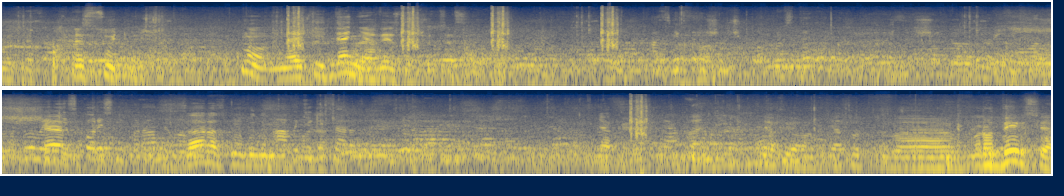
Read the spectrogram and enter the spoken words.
будете присутні. Ну, на який день я визначу це все. А з Віктором Шевчуком ви встигли поговорити, що прийняли? Можливо, Ще якісь корисні поради вам? Зараз ми будемо А, ви тільки розмовляти. зараз. Дякую. Дякую вам. Я тут е, родився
